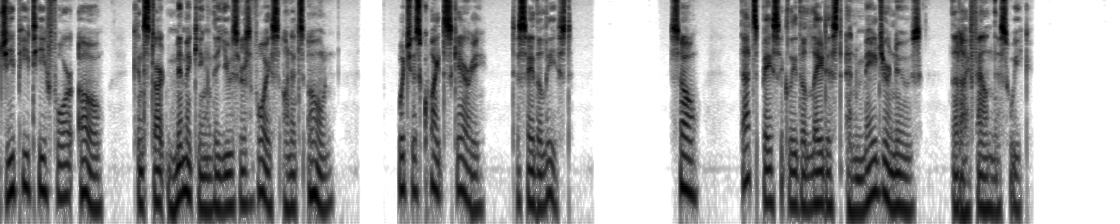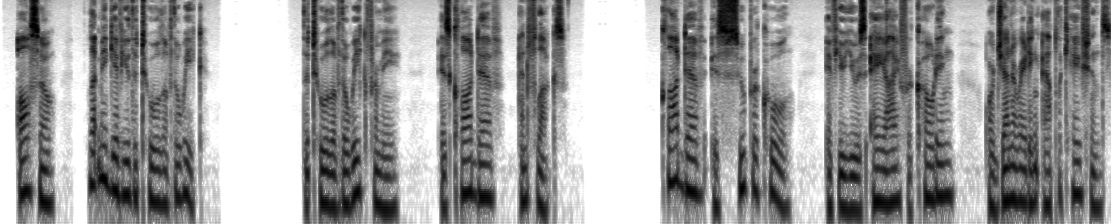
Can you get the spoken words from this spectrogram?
GPT 4o can start mimicking the user's voice on its own, which is quite scary, to say the least. So, that's basically the latest and major news that I found this week. Also, let me give you the tool of the week. The tool of the week for me is Claude Dev and Flux. Claude Dev is super cool if you use AI for coding or generating applications.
